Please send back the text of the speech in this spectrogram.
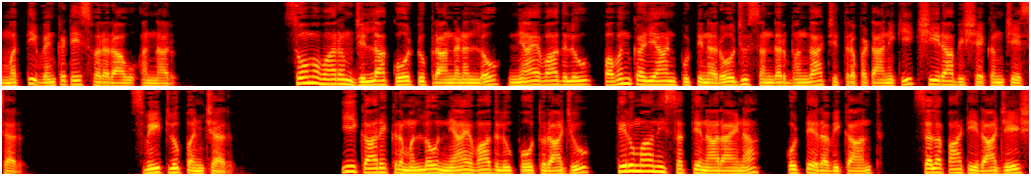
మత్తి వెంకటేశ్వరరావు అన్నారు. సోమవారం జిల్లా కోర్టు ప్రాంగణంలో న్యాయవాదులు పవన్ కళ్యాణ్ పుట్టినరోజు సందర్భంగా చిత్రపటానికి క్షీరాభిషేకం చేశారు. స్వీట్లు పంచారు. ఈ కార్యక్రమంలో న్యాయవాదులు పోతురాజు తిరుమాని సత్యనారాయణ కొట్టె రవికాంత్ సలపాటి రాజేష్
